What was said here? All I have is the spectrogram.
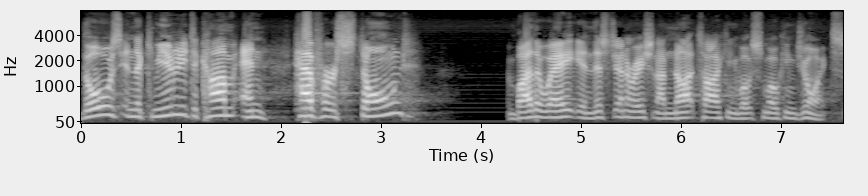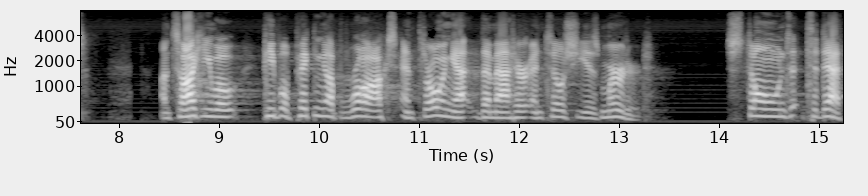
those in the community to come and have her stoned. And by the way, in this generation, I'm not talking about smoking joints. I'm talking about people picking up rocks and throwing at them at her until she is murdered, stoned to death.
